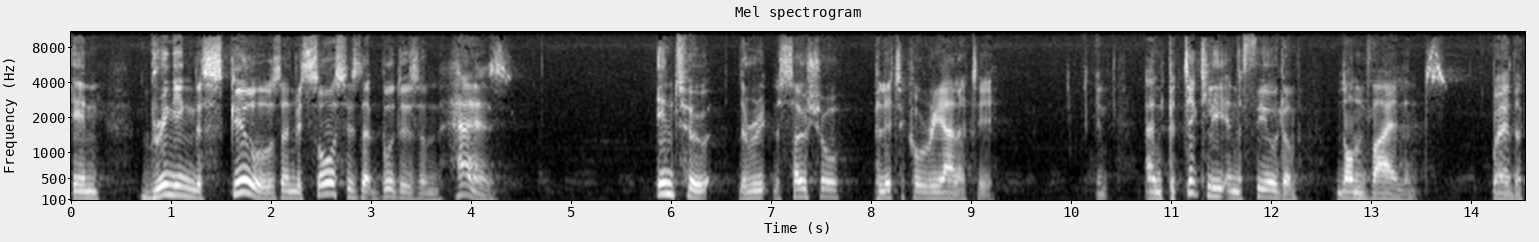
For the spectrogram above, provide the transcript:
in bringing the skills and resources that Buddhism has into the, the social political reality, and particularly in the field of non-violence, where the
